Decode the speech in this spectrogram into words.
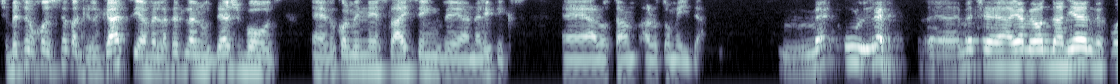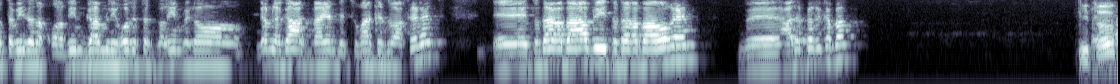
שבעצם יכולים לעשות אגרגציה ולתת לנו dashboards אה, וכל מיני slicing ו analytics אה, על, על אותו מידע. מעולה. האמת שהיה מאוד מעניין, וכמו תמיד אנחנו אוהבים גם לראות את הדברים ולא, גם לגעת בהם בצורה כזו או אחרת. תודה רבה אבי, תודה רבה אורן. ועד הפרק הבא. להתראות.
